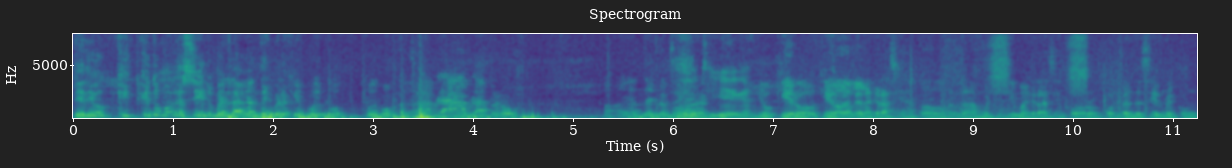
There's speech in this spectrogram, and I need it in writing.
te digo, ¿qué, qué tú puedes decir, verdad, Andrés? ¿Verdad? Que podemos, podemos- habla, habla, pero. Ay, Andrés, no puedo. Sí, llega. Yo quiero, quiero darle las gracias a todos, ¿verdad? Muchísimas gracias por, por bendecirme con,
